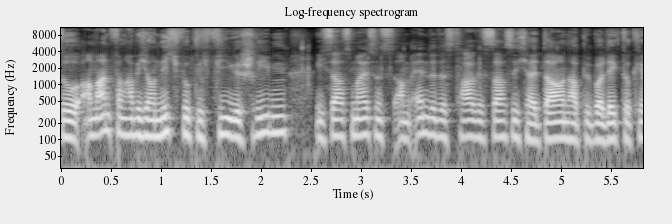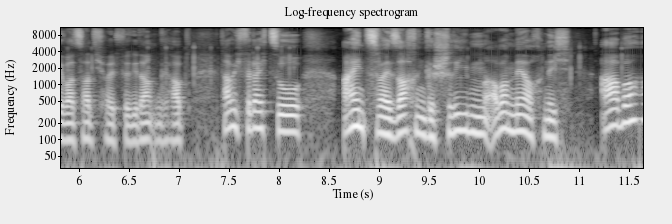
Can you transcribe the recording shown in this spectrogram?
So, am Anfang habe ich auch nicht wirklich viel geschrieben. Ich saß meistens am Ende des Tages, saß ich halt da und habe überlegt, okay, was hatte ich heute für Gedanken gehabt. Da habe ich vielleicht so ein, zwei Sachen geschrieben, aber mehr auch nicht. Aber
